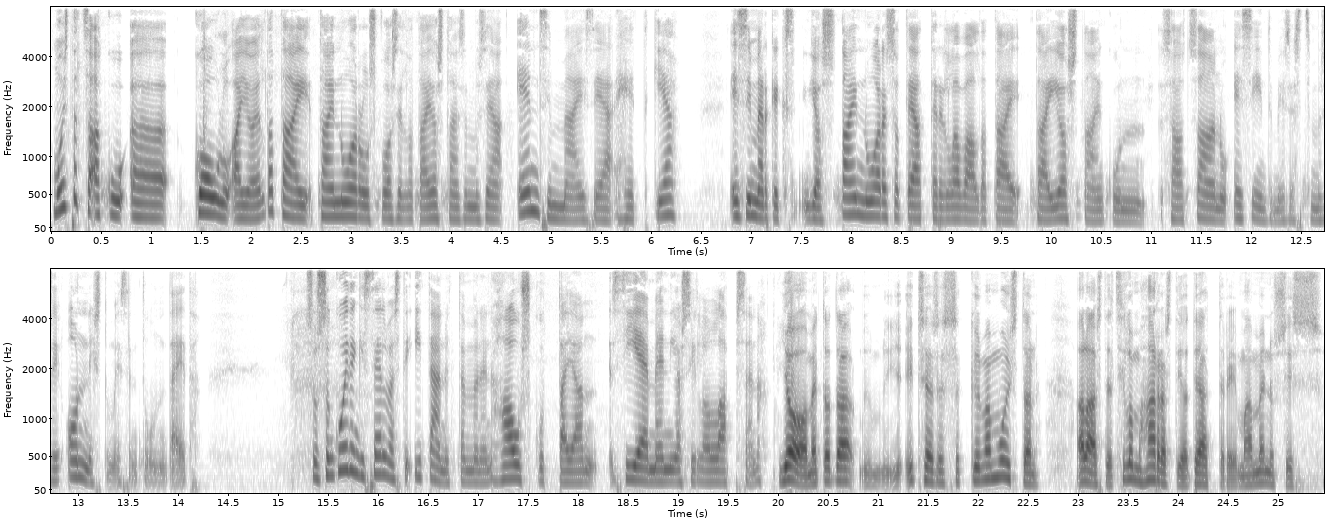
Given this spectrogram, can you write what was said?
Muistatko Aku ö, kouluajoilta tai, tai nuoruusvuosilta tai jostain semmoisia ensimmäisiä hetkiä, esimerkiksi jostain nuorisoteatterilavalta tai, tai jostain, kun sä oot saanut esiintymisestä semmoisia onnistumisen tunteita? Sus on kuitenkin selvästi itänyt tämmöinen hauskuttajan siemen jo silloin lapsena. Joo, me tota, itse asiassa kyllä mä muistan alasta, että silloin mä harrastin jo teatteria. Mä oon mennyt siis,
